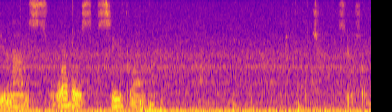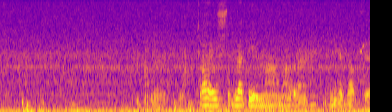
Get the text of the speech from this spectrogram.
I mam słabą z psychiką. Czekajcie, zjem sobie. No, trochę już lepiej mam, ale niedobrze.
